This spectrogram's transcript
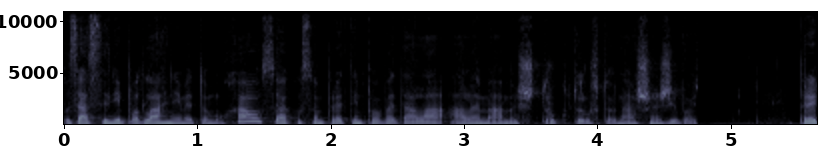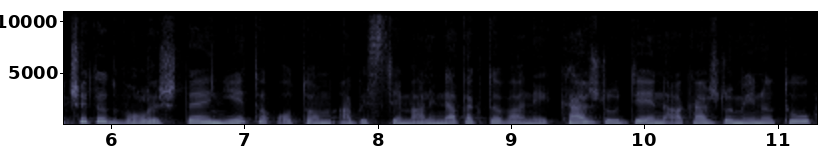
zase nepodláhneme tomu chaosu, ako som predtým povedala, ale máme štruktúru v tom našom živote. Prečo je to dôležité? Nie je to o tom, aby ste mali nataktovaný každú deň a každú minútu.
